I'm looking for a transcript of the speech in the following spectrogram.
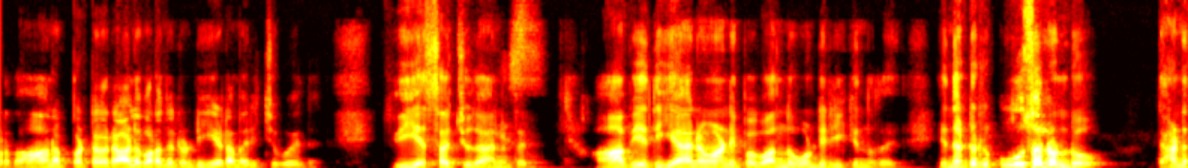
പ്രധാനപ്പെട്ട ഒരാൾ പറഞ്ഞിട്ടുണ്ട് ഈയിടെ മരിച്ചുപോയത് വി എസ് അച്യുതാനന്ദൻ. ആ വ്യതിയാനമാണ് ഇപ്പോൾ വന്നുകൊണ്ടിരിക്കുന്നത്. എന്നിട്ടൊരു കൂസലുണ്ടോ? ഇതാണ്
